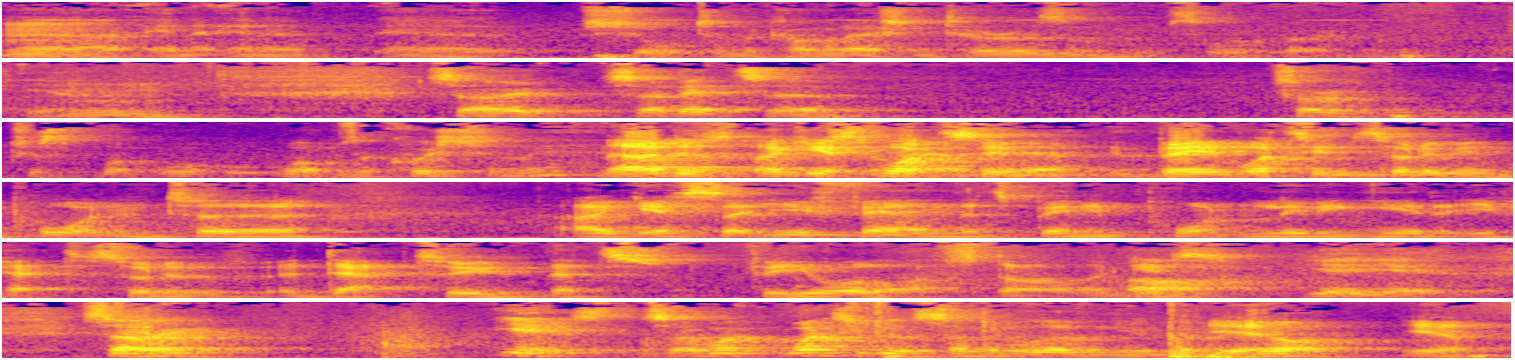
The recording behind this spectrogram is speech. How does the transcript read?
mm. uh, and, and, a, a short-term accommodation tourism sort of boom. Yeah. Mm. So so that's a sort of just what, what was the question there? No, just I guess what's in, been, what's in sort of important to I guess that you found that's been important living here that you've had to sort of adapt to. That's for your lifestyle, I guess. Oh, yeah, yeah. So yes, so once you've got something to live and you've got yeah, a job, yeah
